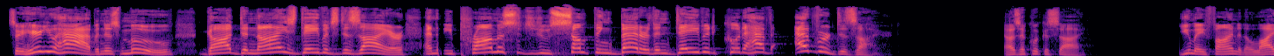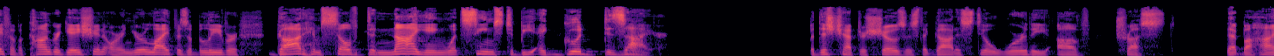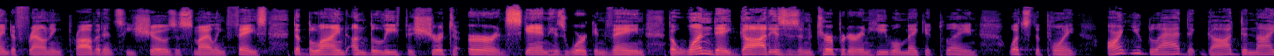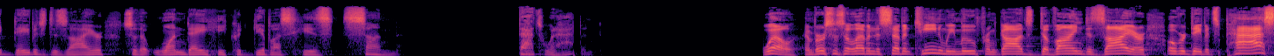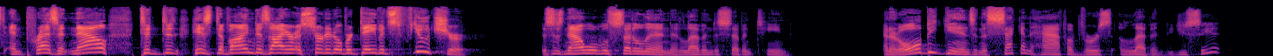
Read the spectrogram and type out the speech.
So here you have in this move, God denies David's desire and he promises to do something better than David could have ever desired. As a quick aside, you may find in the life of a congregation or in your life as a believer, God Himself denying what seems to be a good desire. But this chapter shows us that God is still worthy of trust that behind a frowning providence he shows a smiling face, that blind unbelief is sure to err and scan his work in vain. But one day God is his interpreter and he will make it plain. What's the point? Aren't you glad that God denied David's desire so that one day he could give us his son? That's what happened. Well, in verses 11 to 17, we move from God's divine desire over David's past and present now to his divine desire asserted over David's future. This is now where we'll settle in at 11 to 17. And it all begins in the second half of verse 11. Did you see it?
